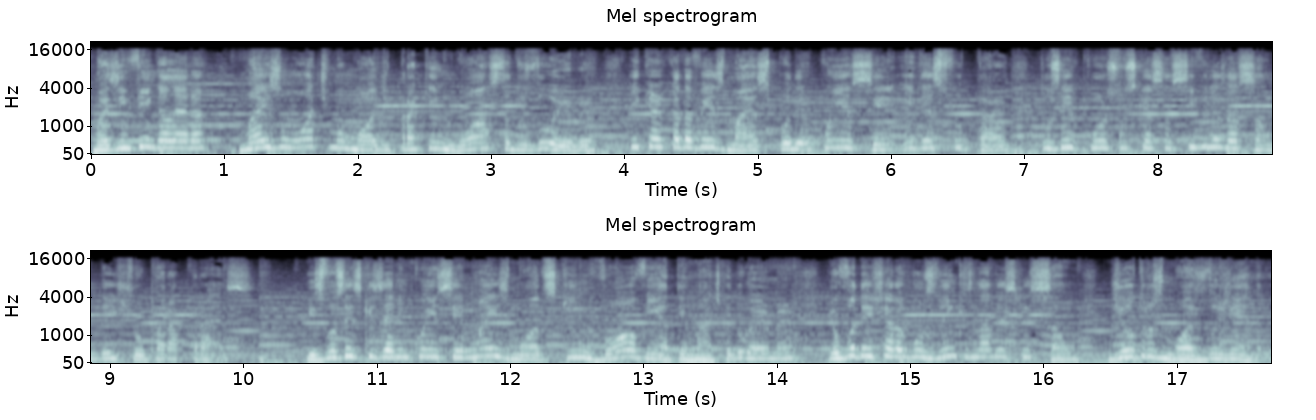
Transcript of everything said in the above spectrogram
Mas enfim galera, mais um ótimo mod para quem gosta dos Dwever e quer cada vez mais poder conhecer e desfrutar dos recursos que essa civilização deixou para trás. E se vocês quiserem conhecer mais mods que envolvem a temática do Emer, eu vou deixar alguns links na descrição de outros mods do gênero.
